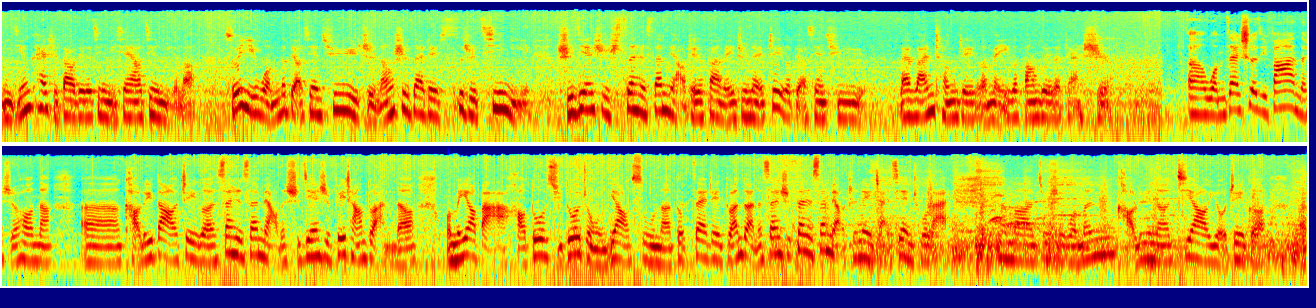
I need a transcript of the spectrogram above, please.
已经开始到这个敬礼线要敬礼了，所以我们的表现区域只能是在这四十七米，时间是三十三秒这个范围之内，这个表现区域来完成这个每一个方队的展示。呃，我们在设计方案的时候呢，呃，考虑到这个三十三秒的时间是非常短的，我们要把好多许多种要素呢，都在这短短的三十三十三秒之内展现出来。那么就是我们考虑呢，既要有这个呃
